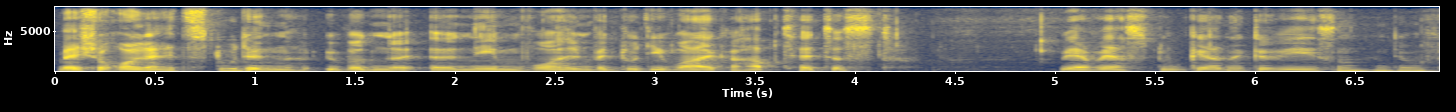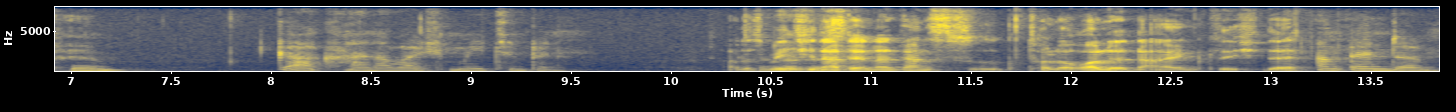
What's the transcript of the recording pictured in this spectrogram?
Welche Rolle hättest du denn übernehmen wollen, wenn du die Wahl gehabt hättest? Wer wärst du gerne gewesen in dem Film? Gar keiner, weil ich ein Mädchen bin. Aber das Mädchen das- hat ja eine ganz tolle Rolle eigentlich, ne? Am Ende.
